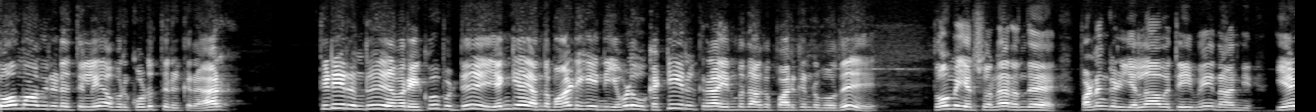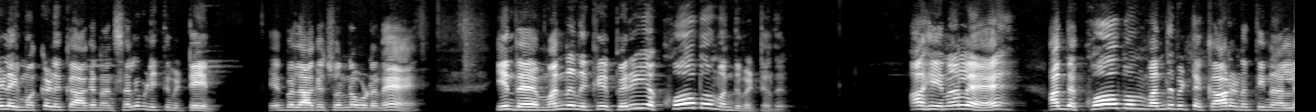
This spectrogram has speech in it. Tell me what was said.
தோமாவினிடத்திலே அவர் கொடுத்திருக்கிறார். திடீரென்று அவரை கூப்பிட்டு எங்கே அந்த மாளிகை நீ எவ்வளவு கட்டியிருக்கிறாய்? என்பதாக பார்க்கின்ற போது தோமையர் சொன்னார் அந்த பணங்கள் எல்லாவற்றையுமே நான் ஏழை மக்களுக்காக நான் செலவழித்து விட்டேன் என்பதாக சொன்ன உடனே இந்த மன்னனுக்கு பெரிய கோபம் வந்துவிட்டது ஆகையினால அந்த கோபம் வந்துவிட்ட காரணத்தினால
